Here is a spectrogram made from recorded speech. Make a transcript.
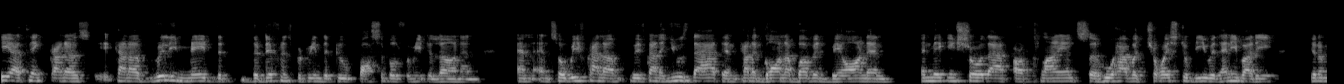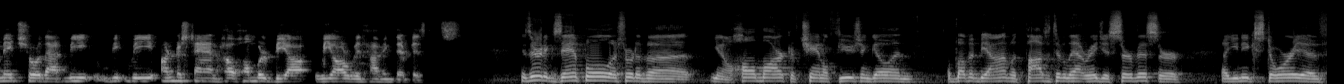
he i think kind of kind of really made the, the difference between the two possible for me to learn and and and so we've kind of we've kind of used that and kind of gone above and beyond and and making sure that our clients uh, who have a choice to be with anybody you know make sure that we we, we understand how humbled we are we are with having their business is there an example or sort of a you know hallmark of Channel Fusion going above and beyond with positively outrageous service, or a unique story of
